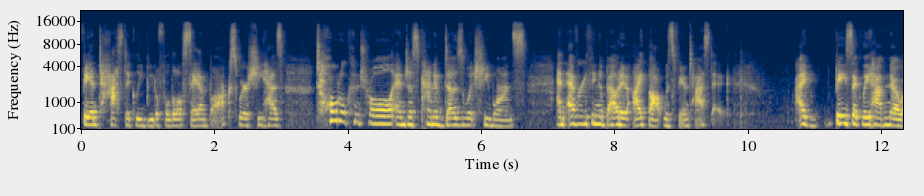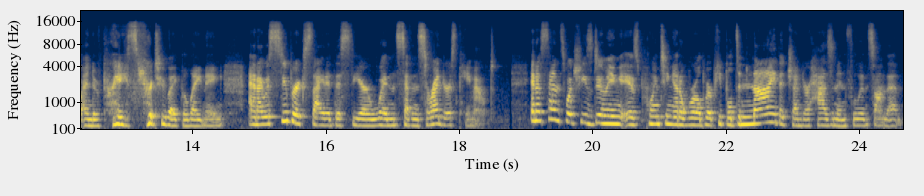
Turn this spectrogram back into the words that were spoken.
fantastically beautiful little sandbox where she has total control and just kind of does what she wants. And everything about it I thought was fantastic. I basically have no end of praise for Too Like the Lightning, and I was super excited this year when Seven Surrenders came out. In a sense, what she's doing is pointing at a world where people deny that gender has an influence on them,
